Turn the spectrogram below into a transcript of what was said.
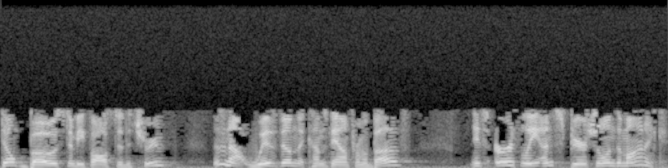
don't boast and be false to the truth. This is not wisdom that comes down from above. It's earthly, unspiritual, and demonic.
